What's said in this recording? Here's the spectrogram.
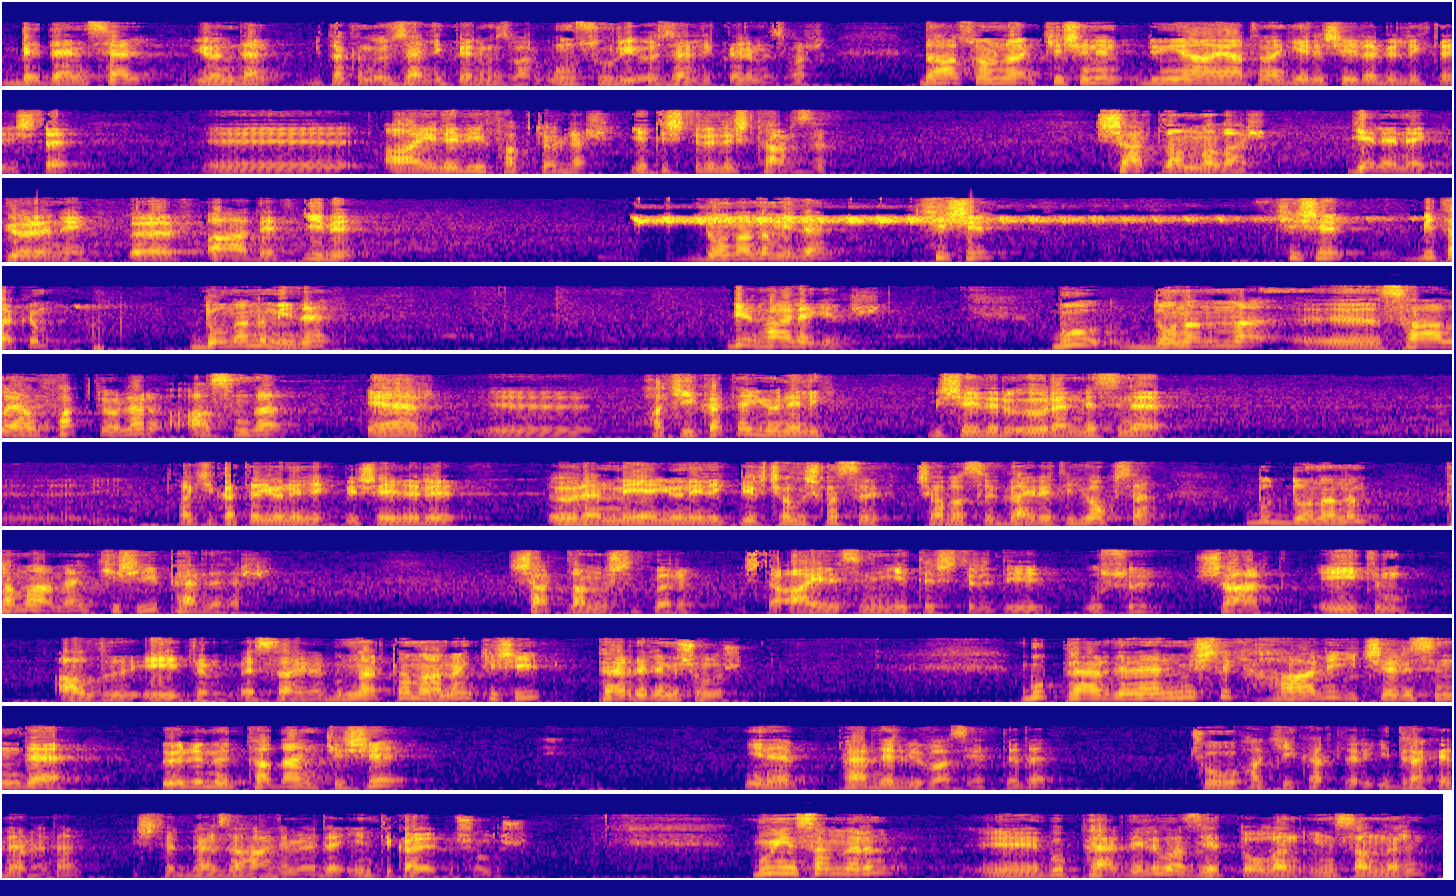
bedensel yönden bir takım özelliklerimiz var. Unsuri özelliklerimiz var. Daha sonra kişinin dünya hayatına gelişiyle birlikte işte e, ailevi faktörler, yetiştiriliş tarzı, şartlanmalar, gelenek, görenek, örf, adet gibi donanım ile kişi kişi bir takım donanım ile bir hale gelir. Bu donanıma e, sağlayan faktörler aslında eğer e, hakikate yönelik bir şeyleri öğrenmesine e, hakikate yönelik bir şeyleri öğrenmeye yönelik bir çalışması, çabası, gayreti yoksa bu donanım tamamen kişiyi perdeler. Şartlanmışlıkları, işte ailesinin yetiştirdiği usul, şart, eğitim aldığı eğitim vesaire bunlar tamamen kişiyi perdelemiş olur. Bu perdelenmişlik hali içerisinde ölümü tadan kişi yine perdeli bir vaziyette de çoğu hakikatleri idrak edemeden işte berzah alemine de intikal etmiş olur. Bu insanların e, bu perdeli vaziyette olan insanların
